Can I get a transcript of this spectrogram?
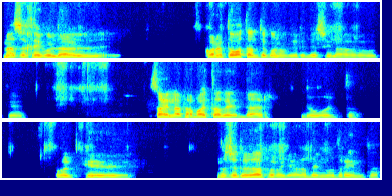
Me hace recordar, conecto bastante con lo que quieres decir ahora, porque, ¿sabes? La etapa esta de dar de vuelta porque no sé tu edad, pero ya ahora tengo 30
